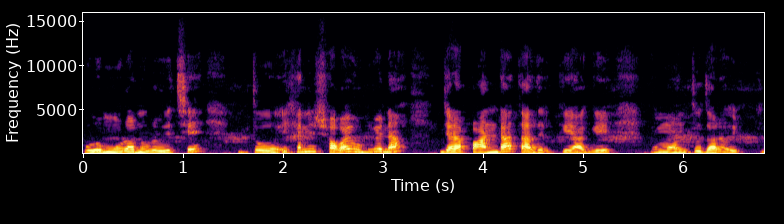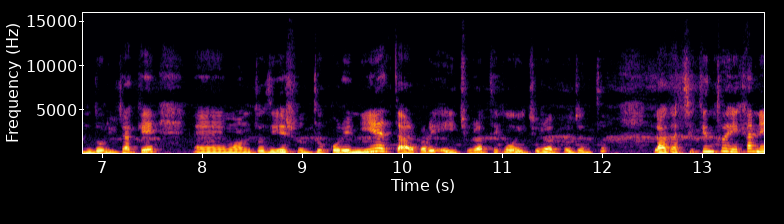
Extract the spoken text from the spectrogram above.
পুরো মোড়ানো রয়েছে। তো এখানে সবাই উঠবে না, যারা পান্ডা তাদেরকে আগে মন্ত্র দ্বারা ওই দড়িটাকে মন্ত্র দিয়ে শুদ্ধ করে নিয়ে তারপরে এই চূড়া থেকে ওই চূড়া পর্যন্ত লাগাচ্ছে। কিন্তু এখানে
